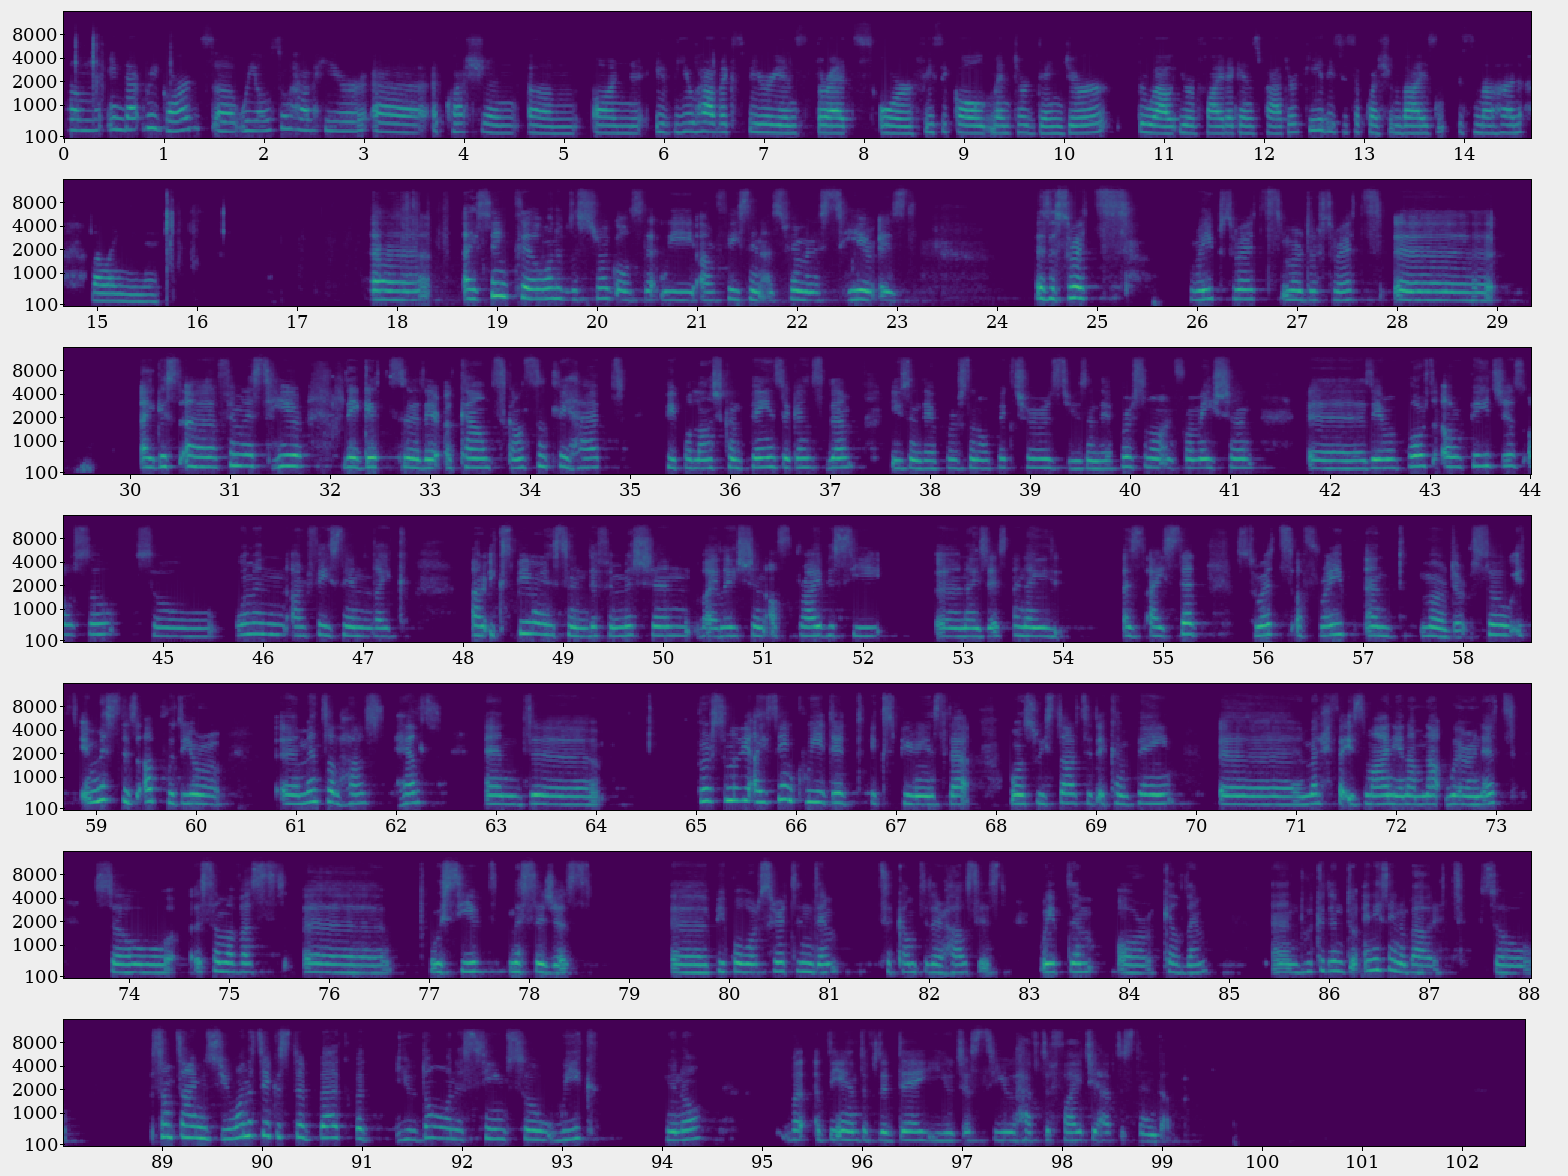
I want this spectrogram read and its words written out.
um, in that regards, uh, we also have here uh, a question um, on if you have experienced threats or physical mental danger throughout your fight against patriarchy. This is a question by Ismahan Malainine. Uh, I think uh, one of the struggles that we are facing as feminists here is the threats, rape threats, murder threats uh, I guess uh, feminists here they get uh, their accounts constantly hacked. People launch campaigns against them using their personal pictures, using their personal information. Uh, they report our pages also. So women are facing like are experiencing defamation, violation of privacy, and just and I as I said, threats of rape and murder. So it, it messes up with your uh, mental health, health. And uh, personally, I think we did experience that once we started a campaign. Uh, is mine, and I'm not wearing it. So uh, some of us uh, received messages. Uh, people were threatening them to come to their houses rape them or kill them and we couldn't do anything about it. So sometimes you want to take a step back but you don't want to seem so weak you know? But at the end of the day you just you have to fight you have to stand up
